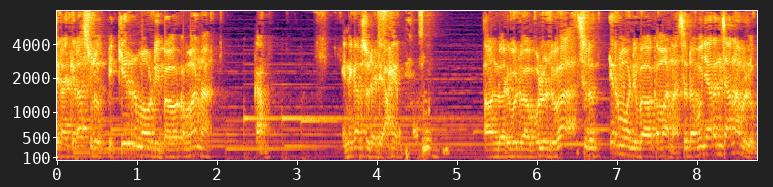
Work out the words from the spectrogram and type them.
kira-kira sudut pikir mau dibawa ke mana, Kam? Ini kan sudah di akhir tahun 2022 sudut pikir mau dibawa ke mana? Sudah punya rencana belum?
